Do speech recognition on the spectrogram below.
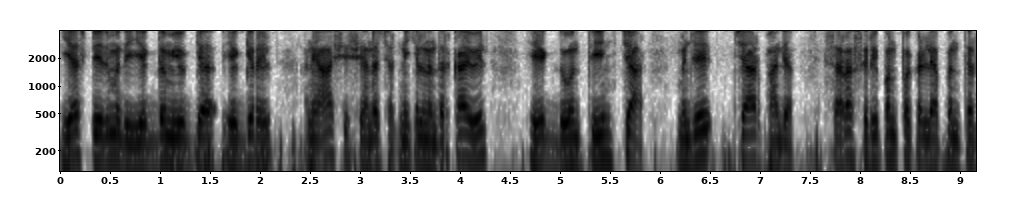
या स्टेजमध्ये एकदम योग्य योग्य राहील आणि अशी शेंडा छाटणी केल्यानंतर काय होईल? एक दोन तीन चार म्हणजे चार फांद्या. सरासरी पण पकडल्या आपण तर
